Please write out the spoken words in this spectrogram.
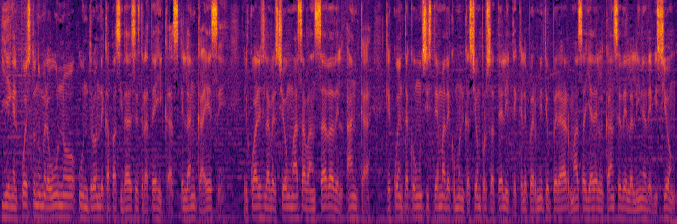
Y en el puesto número uno, un dron de capacidades estratégicas, el ANCA-S, el cual es la versión más avanzada del ANCA, que cuenta con un sistema de comunicación por satélite que le permite operar más allá del alcance de la línea de visión.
